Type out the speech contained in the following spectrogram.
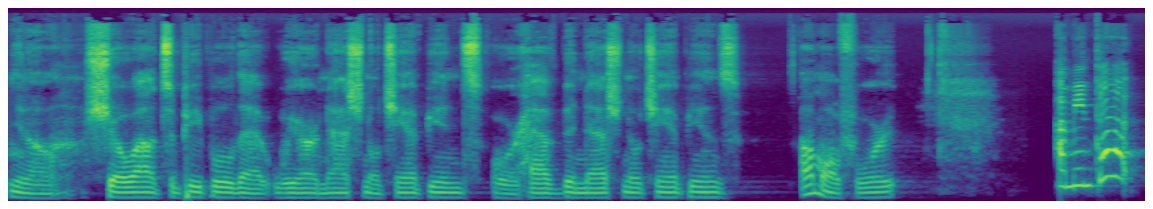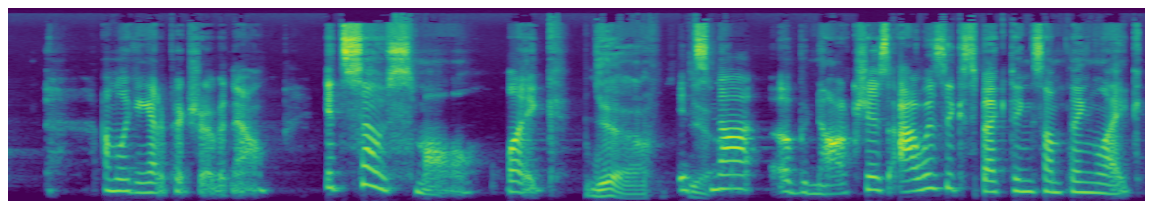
you know, show out to people that we are national champions or have been national champions, I'm all for it. I mean, that, I'm looking at a picture of it now. It's so small. Like, yeah, it's yeah. not obnoxious. I was expecting something like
